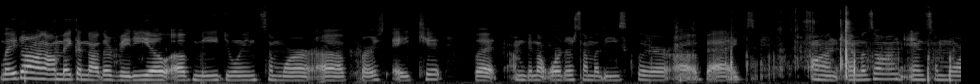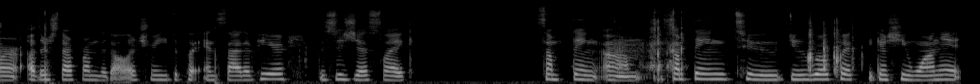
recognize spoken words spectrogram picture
later on I'll make another video of me doing some more uh, first aid kit but I'm going to order some of these clear uh, bags on Amazon and some more other stuff from the Dollar Tree to put inside of here. This is just like something um something to do real quick because she wanted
